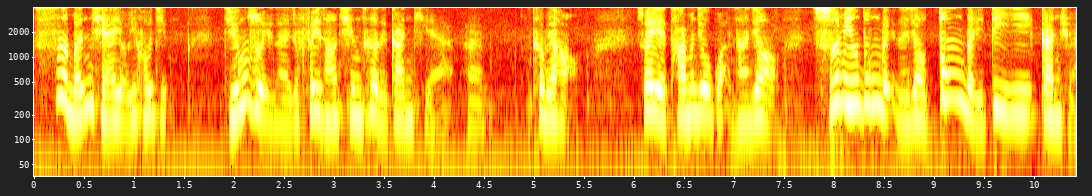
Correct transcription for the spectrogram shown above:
寺门前有一口井，井水呢就非常清澈的甘甜，嗯，特别好，所以他们就管它叫驰名东北的叫东北第一甘泉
